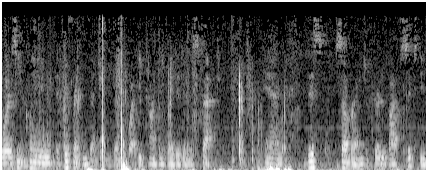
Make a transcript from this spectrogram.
or is he claiming a different invention than what he contemplated in the spec? And this sub-range of 35 to 60, the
